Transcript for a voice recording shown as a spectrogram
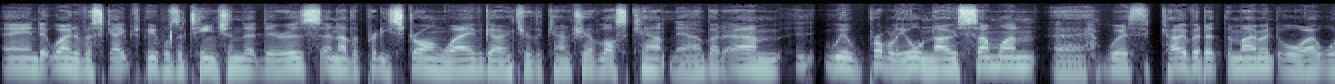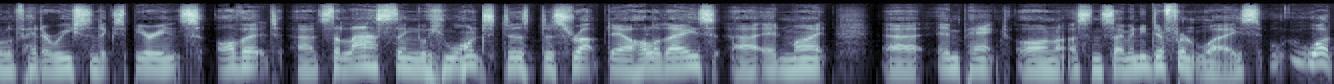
and it won't have escaped people's attention that there is another pretty strong wave going through the country. I've lost count now, but um, we'll probably all know someone uh, with COVID at the moment or will have had a recent experience of it. Uh, it's the last thing we want to disrupt our holidays. Uh, it might uh, impact on us in so many different ways. What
